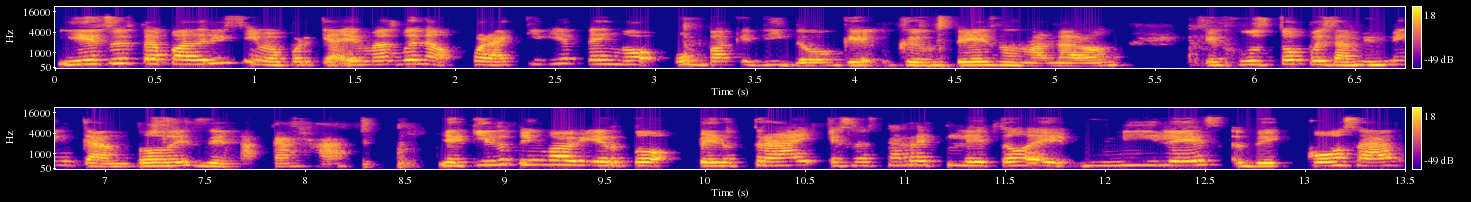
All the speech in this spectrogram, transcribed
Y eso está padrísimo, porque además, bueno, por aquí yo tengo un paquetito que, que ustedes nos mandaron, que justo pues a mí me encantó desde la caja. Y aquí lo tengo abierto, pero trae, o sea, está repleto de miles de cosas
